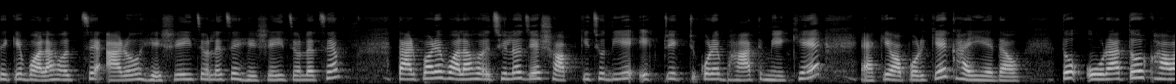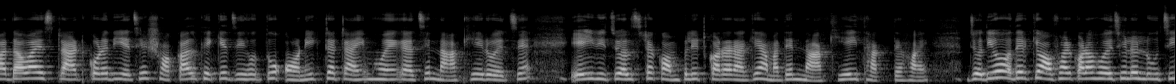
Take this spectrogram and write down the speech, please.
থেকে বলা হচ্ছে, আরও হেসেই চলেছে হেসেই চলেছে। তারপরে বলা হয়েছিল যে সব কিছু দিয়ে একটু একটু করে ভাত মেখে একে অপরকে খাইয়ে দাও। তো ওরা তো খাওয়া দাওয়া স্টার্ট করে দিয়েছে। সকাল থেকে যেহেতু অনেকটা টাইম হয়ে গেছে, না খেয়ে রয়েছে, এই রিচুয়ালসটা কমপ্লিট করার আগে আমাদের না খেয়েই থাকতে হয়। যদিও ওদেরকে অফার করা হয়েছিল লুচি,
